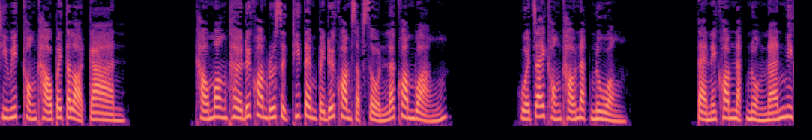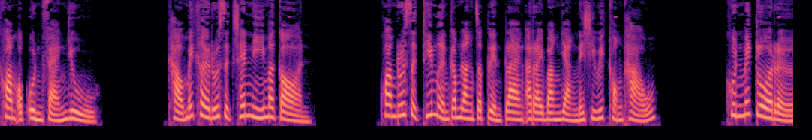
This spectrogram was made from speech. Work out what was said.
ชีวิตของเขาไปตลอดกาลเขามองเธอด้วยความรู้สึกที่เต็มไปด้วยความสับสนและความหวัง หัวใจของเขาหนักหน่วง แต่ในความหนักหน่วงนั้นมีความอบอุ่นแฝงอยู่ เขาไม่เคยรู้สึกเช่นนี้มาก่อน ความรู้สึกที่เหมือนกำลังจะเปลี่ยนแปลงอะไรบางอย่างในชีวิตของเขา คุณไม่กลัวเหรอ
